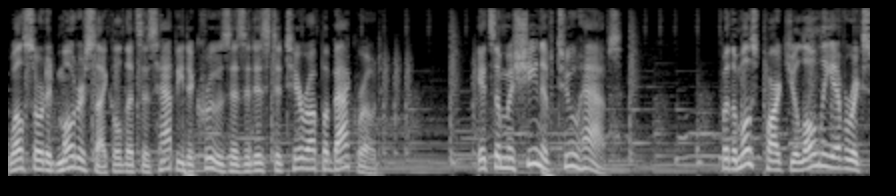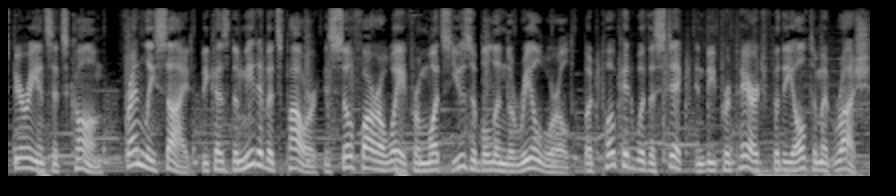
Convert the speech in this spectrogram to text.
well sorted motorcycle that's as happy to cruise as it is to tear up a back road. It's a machine of two halves, for the most part, you'll only ever experience its calm, friendly side because the meat of its power is so far away from what's usable in the real world. But poke it with a stick and be prepared for the ultimate rush.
